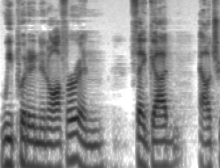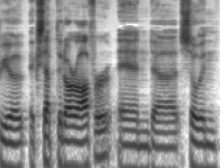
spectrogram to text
we put in an offer, and thank God, Altria accepted our offer. And uh, so, in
